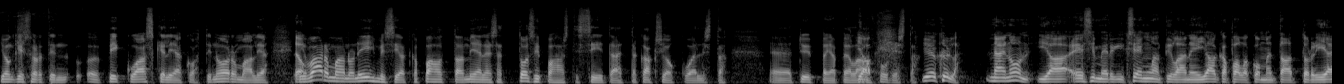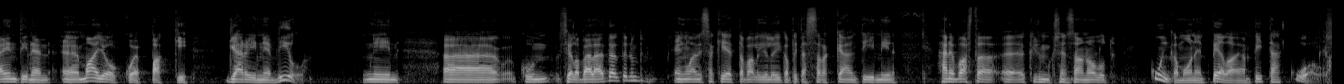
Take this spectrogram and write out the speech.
jonkin sortin pikkuaskelia kohti normaalia. Joo. Niin varmaan on ihmisiä, jotka pahoittaa mielensä tosi pahasti siitä, että kaksi joukkueellista tyyppejä pelaa Joo. fudista. Joo, kyllä. Näin on. Ja esimerkiksi englantilainen jalkapallokommentaattori ja entinen maajoukkuepakki Gary Neville, niin kun siellä on väläytelty Englannissakin, että valioliiga pitäisi saada käyntiin, niin hänen vasta kysymyksensä on ollut, kuinka monen pelaajan pitää kuolla.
